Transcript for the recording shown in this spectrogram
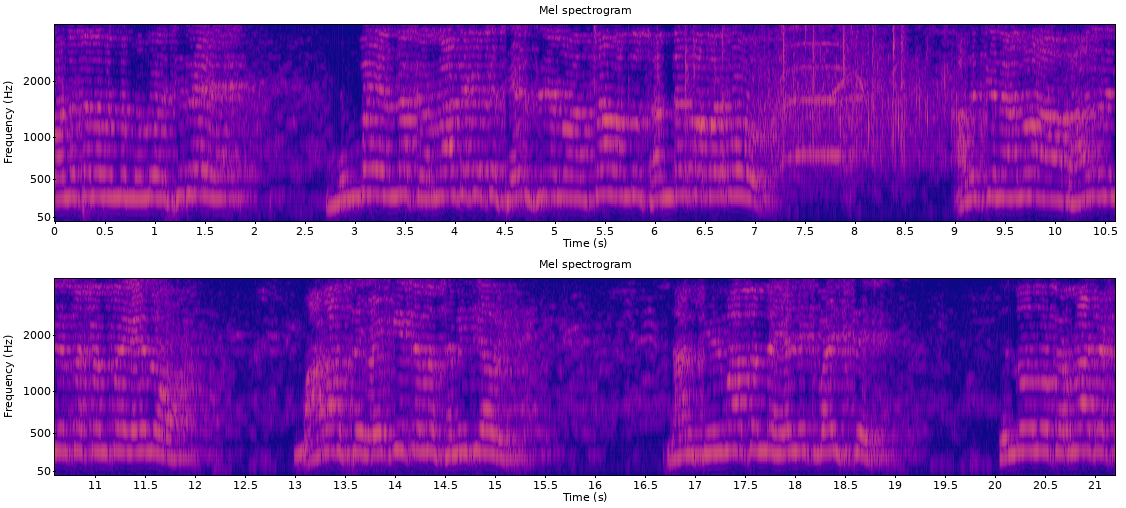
ಮಣ್ಣತನವನ್ನು ಮುಂದುವರಿಸಿದ್ರೆ ಮುಂಬೈಯನ್ನು ಕರ್ನಾಟಕಕ್ಕೆ ಸೇರಿಸ್ರಿ ಅನ್ನುವಂಥ ಒಂದು ಸಂದರ್ಭ ಬರಬಹುದು ಅದಕ್ಕೆ ನಾನು ಆ ಭಾಗದಲ್ಲಿರ್ತಕ್ಕಂಥ ಏನು ಮಹಾರಾಷ್ಟ್ರ ಏಕೀಕರಣ ಸಮಿತಿ ಅವರಿಗೆ ನಾನು ಕಿವಿಮಾತನ್ನು ಹೇಳಲಿಕ್ಕೆ ಬಯಸ್ತೇನೆ. ತಿನ್ನೋದು ಕರ್ನಾಟಕ,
